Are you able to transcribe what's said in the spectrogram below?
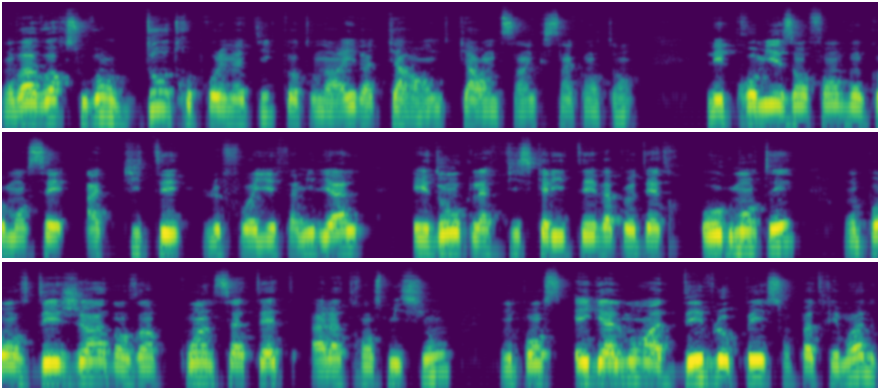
on va avoir souvent d'autres problématiques quand on arrive à 40, 45, 50 ans. Les premiers enfants vont commencer à quitter le foyer familial et donc la fiscalité va peut-être augmenter. On pense déjà dans un coin de sa tête à la transmission. On pense également à développer son patrimoine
